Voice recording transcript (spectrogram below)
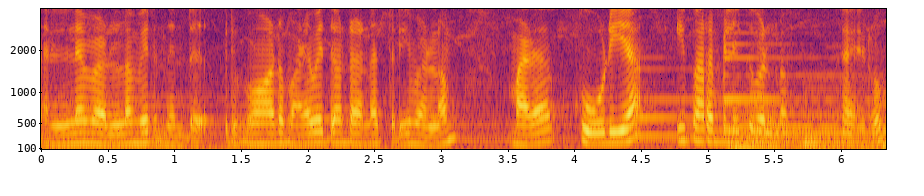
നല്ല വെള്ളം വരുന്നുണ്ട്. ഒരുപാട് മഴ പെയ്തുകൊണ്ടാണ് ഇത്രയും വെള്ളം. മഴ കൂടിയ ഈ പറമ്പിലേക്ക് വെള്ളം കയറും.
